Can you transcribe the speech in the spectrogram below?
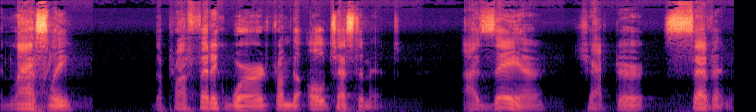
And lastly, the prophetic word from the Old Testament, Isaiah chapter 7.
